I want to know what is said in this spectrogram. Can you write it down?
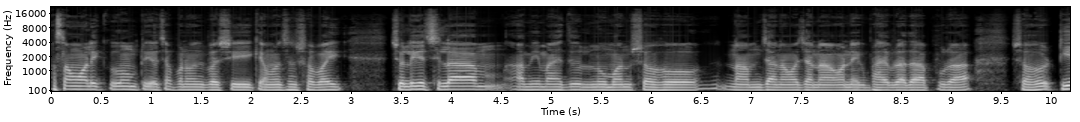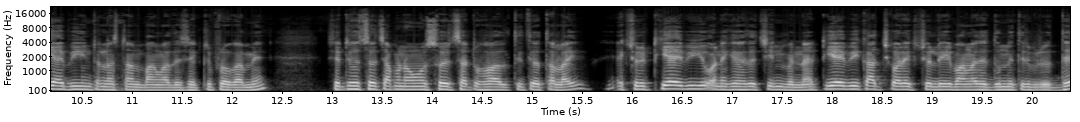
আসসালামু আলাইকুম, প্রিয় চাপানবাসী, কেমন আছেন সবাই? চলে গেছিলাম আমি মাহিদুল নোমান সহ, নাম জানা অজানা অনেক ভাই ব্রাদার আপুরা সহ টিআইবি ইন্টারন্যাশনাল বাংলাদেশ একটি প্রোগ্রামে। সেটি হচ্ছে চাপানগর সৈয়দ সাটু হল তৃতীয় তলায়। অ্যাকচুয়ালি টিআইবি অনেকে হয়তো চিনবেন না। টিআইবি কাজ করে অ্যাকচুয়ালি বাংলাদেশের দুর্নীতির বিরুদ্ধে।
